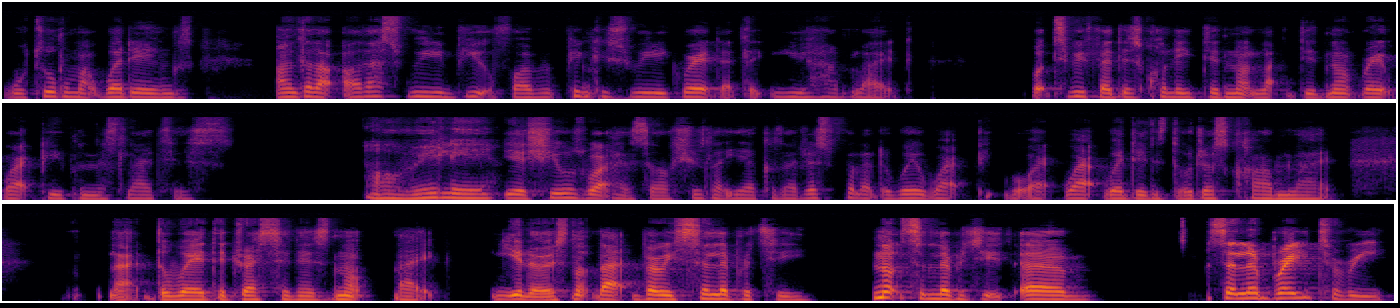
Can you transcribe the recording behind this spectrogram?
we're talking about weddings, and they're like, oh, that's really beautiful. I think it's really great that, that you have like. But to be fair, this colleague did not like did not rate white people in the slightest. Oh, really? Yeah, she was white herself. She was like, yeah, because I just feel like the way white people white, white weddings they'll just come like, like the way the dressing is not like you know it's not that very celebrity, not celebrity, um, celebratory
